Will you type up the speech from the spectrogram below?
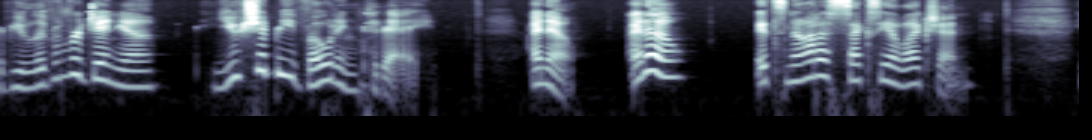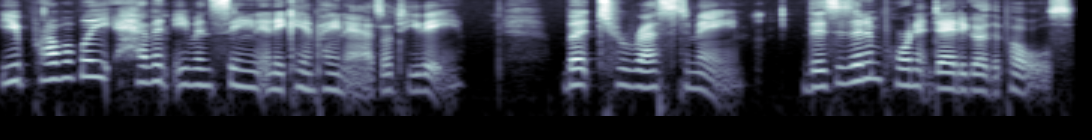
If you live in Virginia, you should be voting today. I know, I know, it's not a sexy election. You probably haven't even seen any campaign ads on TV. But trust me, this is an important day to go to the polls.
